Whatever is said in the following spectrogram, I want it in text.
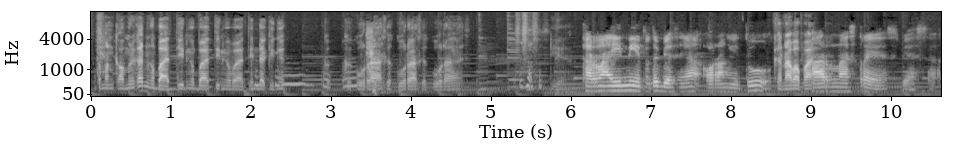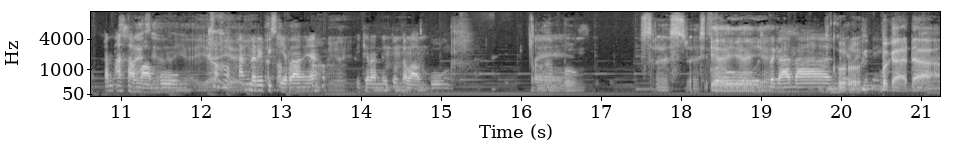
teman kamu ini kan ngebatin, ngebatin, ngebatin dagingnya ke- kekuras, kekuras, kekuras. Dia. Karena ini itu tuh biasanya orang itu Kenapa Pak? karena stres biasa. Kan asam ya, lambung. iya, iya, iya, Kan iya, dari asam pikiran ya. iya, iya. Pikiran itu ke lambung. Ke lambung. Stres, stres. Iya, iya, iya. begadang, Kurus, gini-gini. Nah, begadang.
